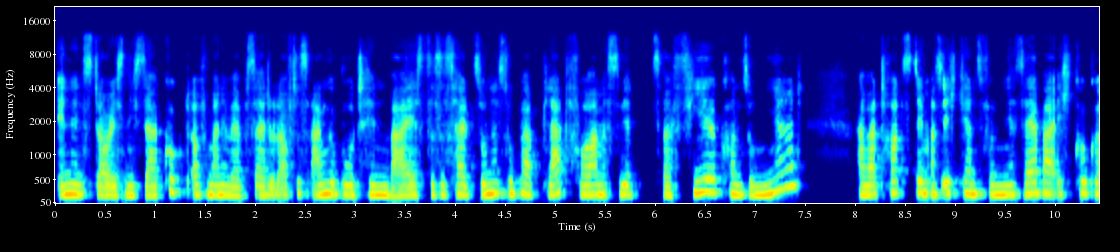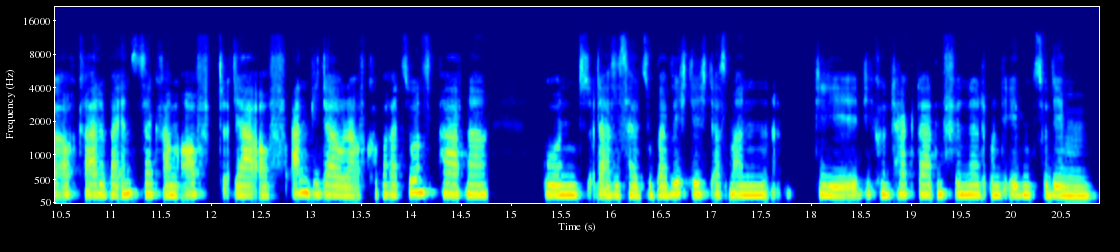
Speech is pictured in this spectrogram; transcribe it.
in den Stories nicht sagt, guckt auf meine Website oder auf das Angebot hinweist. Das ist halt so eine super Plattform. Es wird zwar viel konsumiert, aber trotzdem, also ich kenne es von mir selber, ich gucke auch gerade bei Instagram oft ja auf Anbieter oder auf Kooperationspartner. Und da ist es halt super wichtig, dass man die, die Kontaktdaten findet und eben zu dem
